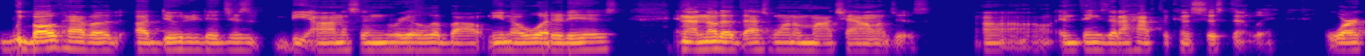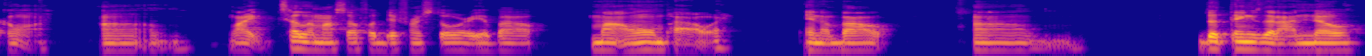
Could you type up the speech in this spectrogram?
we both have a, a duty to just be honest and real about you know what it is and i know that that's one of my challenges uh, and things that i have to consistently work on um, like telling myself a different story about my own power and about um, the things that I know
